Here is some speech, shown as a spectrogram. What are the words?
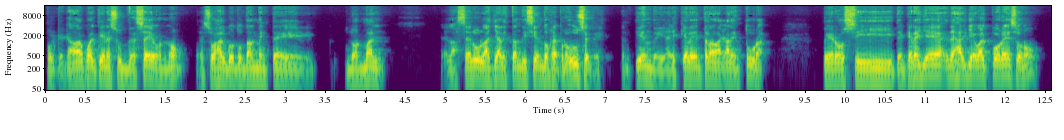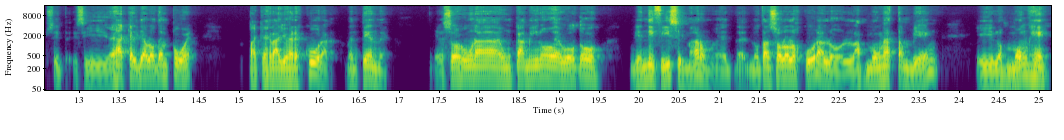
porque cada cual tiene sus deseos, ¿no? Eso es algo totalmente normal las células ya le están diciendo reproducete, ¿entiendes? Y ahí es que le entra la calentura. Pero si te quieres dejar llevar por eso, ¿no? Si, si dejas que el diablo te empuje, ¿para qué rayos eres cura? ¿Me entiendes? Eso es una, un camino de voto bien difícil, mano. Eh, no tan solo los curas, las monjas también y los monjes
